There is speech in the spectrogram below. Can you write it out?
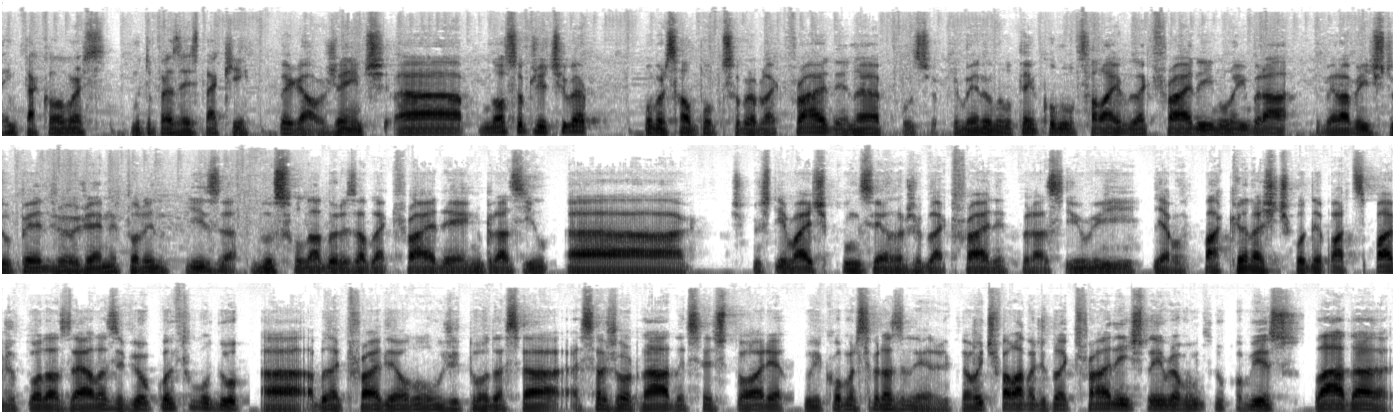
Infracommerce. Muito prazer estar aqui. Legal, gente. Uh, nosso objetivo é conversar um pouco sobre a Black Friday, né? Puxa, primeiro, não tem como falar em Black Friday e não lembrar, primeiramente, do Pedro Eugênio Toledo Pisa, dos fundadores da Black Friday no Brasil. Uh, a gente tem mais de 15 anos de Black Friday no Brasil e, e, é bacana a gente poder participar de todas elas e ver o quanto mudou a, a Black Friday ao longo de toda essa, essa jornada, essa história do e-commerce brasileiro. Então a gente falava de Black Friday, a gente lembra muito no começo, lá da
